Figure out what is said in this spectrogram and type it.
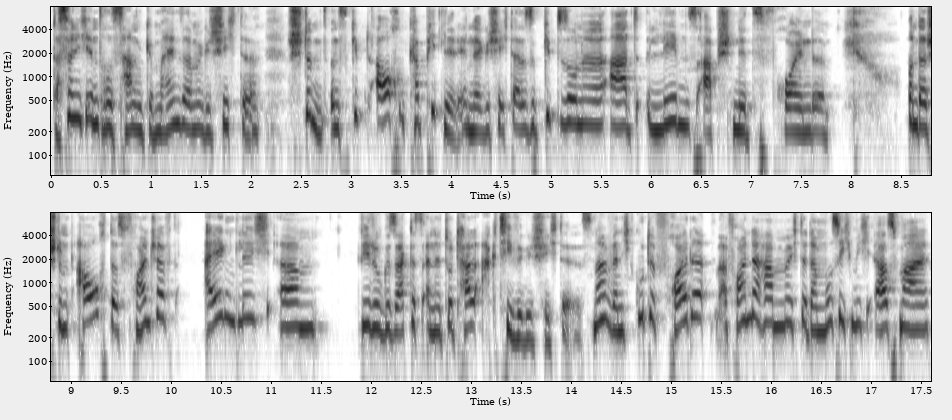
Das finde ich interessant, gemeinsame Geschichte. Stimmt. Und es gibt auch Kapitel in der Geschichte. Also es gibt so eine Art Lebensabschnittsfreunde. Und das stimmt auch, dass Freundschaft eigentlich ähm, wie du gesagt hast, eine total aktive Geschichte ist. Ne? Wenn ich gute Freude, Freunde haben möchte, dann muss ich mich erstmal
